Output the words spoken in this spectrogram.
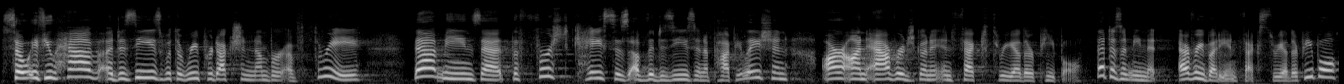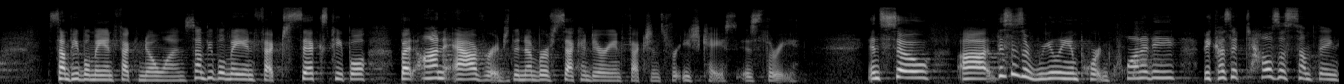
So if you have a disease with a reproduction number of three, that means that the first cases of the disease in a population are on average going to infect three other people. That doesn't mean that everybody infects three other people. Some people may infect no one, some people may infect six people, but on average, the number of secondary infections for each case is three. And so uh, this is a really important quantity because it tells us something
